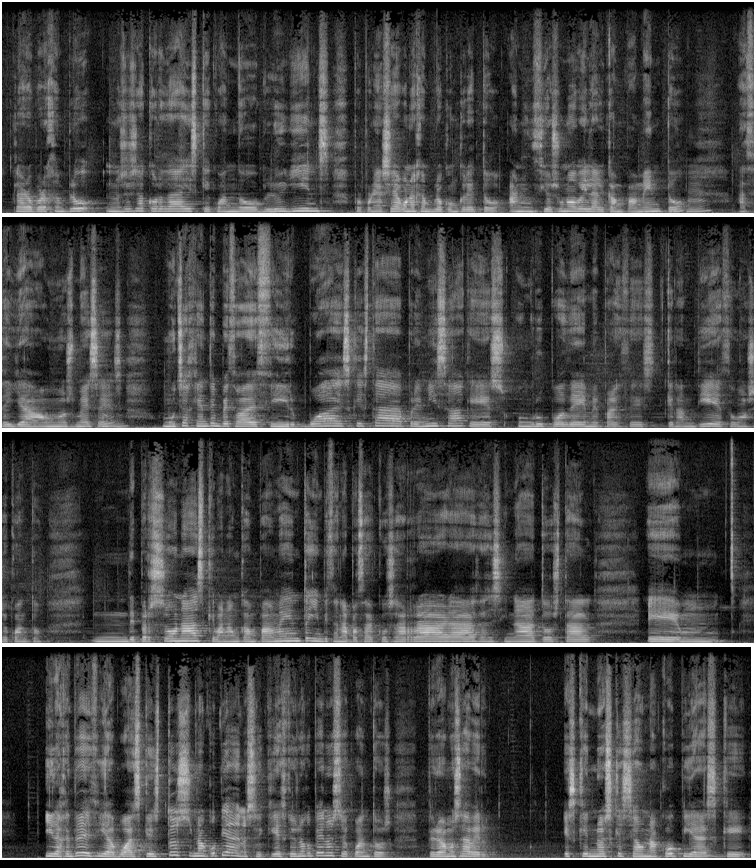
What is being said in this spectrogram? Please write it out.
Claro, por ejemplo, no sé si os acordáis que cuando Blue Jeans, por ponerse algún ejemplo concreto, anunció su novela El Campamento, hace ya unos meses, mucha gente empezó a decir, Buah, es que esta premisa, que es un grupo de, me parece que eran 10 o no sé cuánto, mm, de personas que van a un campamento y empiezan a pasar cosas raras, asesinatos, tal. Em, y la gente decía, Buah, es que esto es una copia de no sé qué, es que es una copia de no sé cuántos. Pero vamos a ver, es que no es que sea una copia, es que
